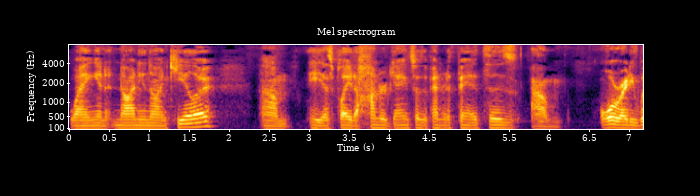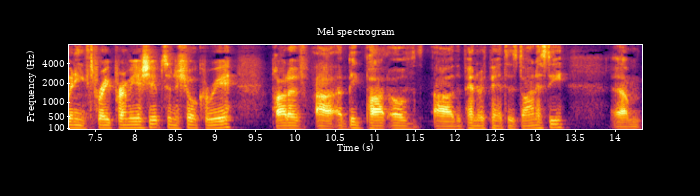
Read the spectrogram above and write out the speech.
weighing in at 99 kilo. Um, he has played 100 games for the Penrith Panthers, um, already winning three premierships in a short career, part of uh, a big part of uh, the Penrith Panthers dynasty. Um,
